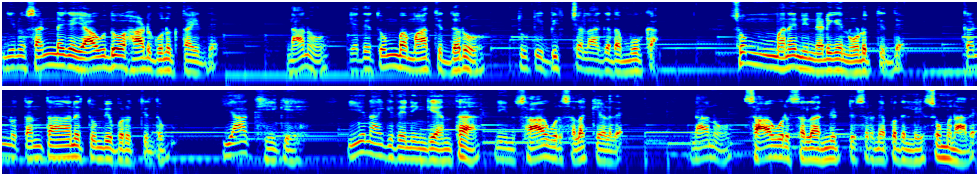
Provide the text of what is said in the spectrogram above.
ನೀನು ಸಣ್ಣಗೆ ಯಾವುದೋ ಹಾಡು ಗುನುಗ್ತಾ ಇದ್ದೆ. ನಾನು ಎದೆ ತುಂಬ ಮಾತಿದ್ದರೂ ತುಟಿ ಬಿಚ್ಚಲಾಗದ ಮೂಕ. ಸುಮ್ಮನೆ ನಿನ್ನಡೆಗೆ ನೋಡುತ್ತಿದ್ದೆ. ಕಣ್ಣು ತಂತಾನೆ ತುಂಬಿ ಬರುತ್ತಿದ್ದವು. ಯಾಕೆ ಹೀಗೆ? ಏನಾಗಿದೆ ನಿಂಗೆ ಅಂತ ನೀನು ಸಾವಿರ ಸಲ ಕೇಳಿದೆ. ನಾನು ಸಾವಿರ ಸಲ ನಿಟ್ಟುಸಿರ ನೆಪದಲ್ಲಿ ಸುಮ್ಮನಾದೆ.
